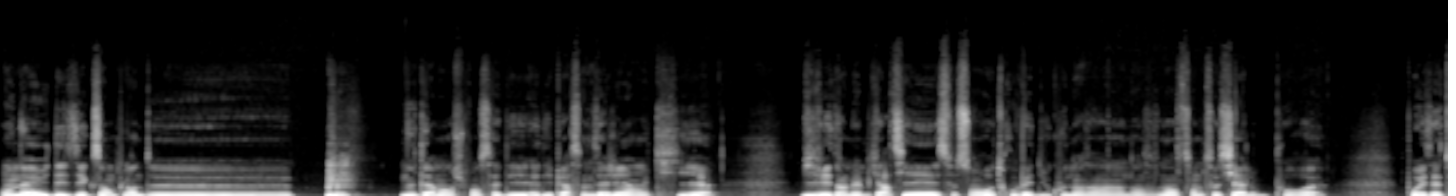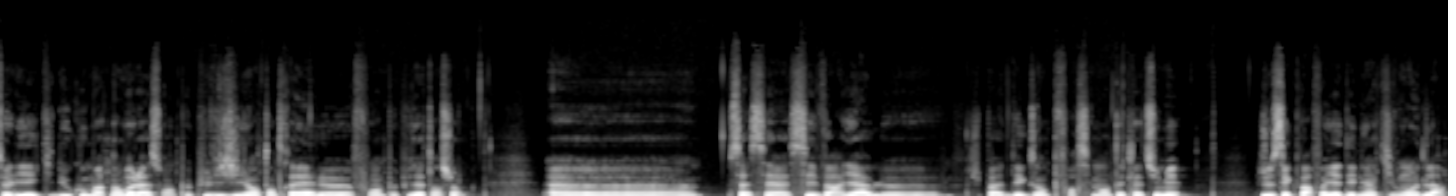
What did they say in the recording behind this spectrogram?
On a eu des exemples hein, de. Notamment, je pense à des, personnes âgées hein, qui euh, vivaient dans le même quartier, se sont retrouvées du coup dans un, dans, centre social pour, pour les ateliers, qui du coup maintenant voilà, sont un peu plus vigilantes entre elles, font un peu plus attention. Ça, c'est assez variable. je sais pas d'exemple forcément en tête là-dessus, mais je sais que parfois il y a des liens qui vont au-delà,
